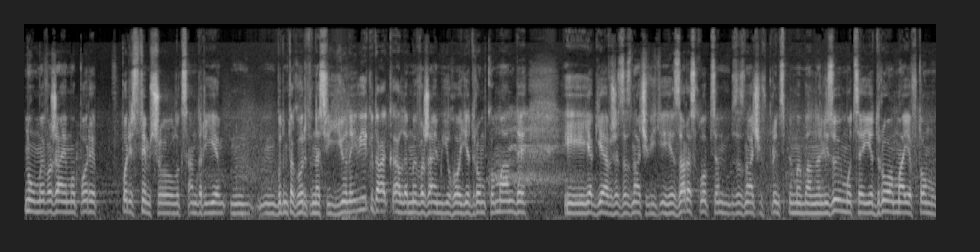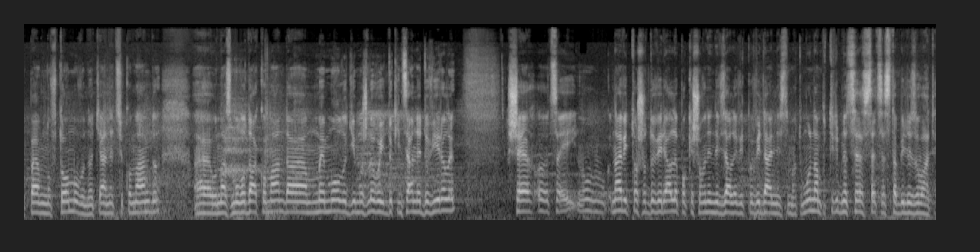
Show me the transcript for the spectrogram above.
Ну, ми вважаємо поряд, поряд з тим, що Олександр є, будемо так говорити, на свій юний вік, так, але ми вважаємо його ядром команди. І як я вже зазначив, і зараз хлопцям зазначив, в принципі, ми аналізуємо це ядро, має в тому певну втому, воно тягне цю команду. Е, у нас молода команда, ми молоді, можливо, і до кінця не довірили. Ще е, цей, ну навіть то, що довіряли, поки що вони не взяли відповідальність. Тому нам потрібно це все це стабілізувати.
